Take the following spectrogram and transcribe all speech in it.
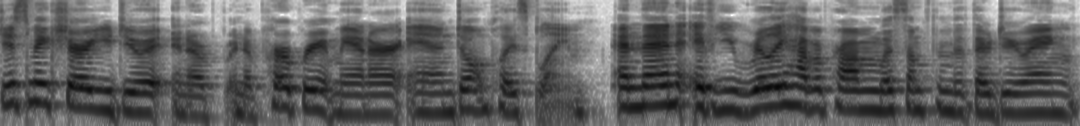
Just make sure you do it in a, an appropriate manner and don't place blame. And then, if you really have a problem with something that they're doing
